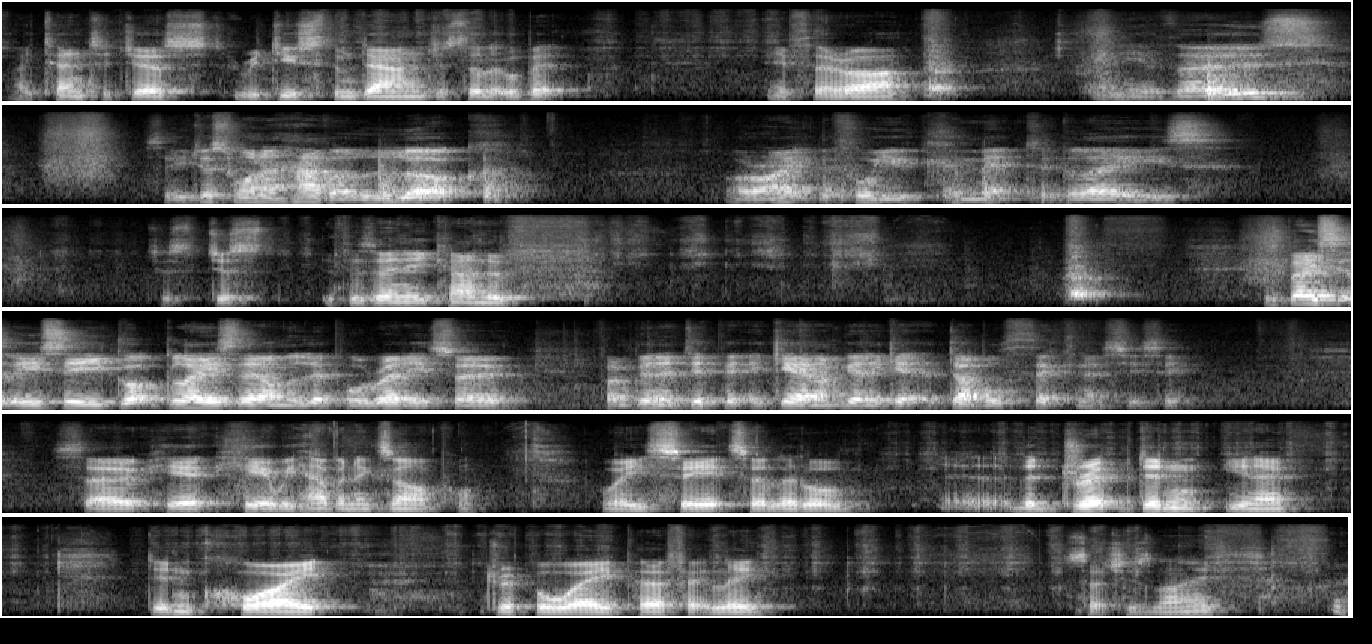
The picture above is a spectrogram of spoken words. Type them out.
I tend to just reduce them down just a little bit if there are any of those. So you just want to have a look, alright, before you commit to glaze. Just, just if there's any kind of because basically you see you've got glaze there on the lip already so if I'm going to dip it again, I'm going to get a double thickness, you see. So here, here we have an example where you see it's a little, uh, the drip didn't, you know, didn't quite drip away perfectly. Such is life.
